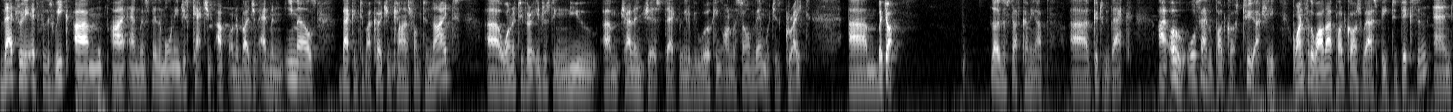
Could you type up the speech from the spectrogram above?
that's really it for this week. Um, I am going to spend the morning just catching up on a bunch of admin emails, back into my coaching clients from tonight. Uh, one or two very interesting new um, challenges that we're going to be working on with some of them, which is great. Um, but yeah, loads of stuff coming up. Uh, good to be back. I oh also have a podcast too actually. One for the Wild Eye podcast where I speak to Dixon and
